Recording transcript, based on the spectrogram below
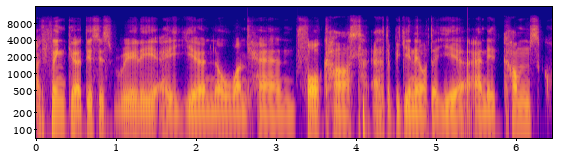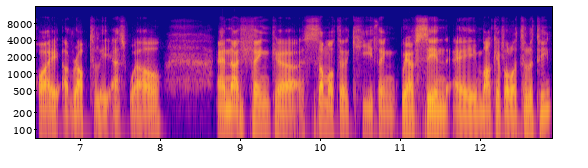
I think uh, this is really a year no one can forecast at the beginning of the year, and it comes quite abruptly as well. And I think uh, some of the key things we have seen a market volatility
